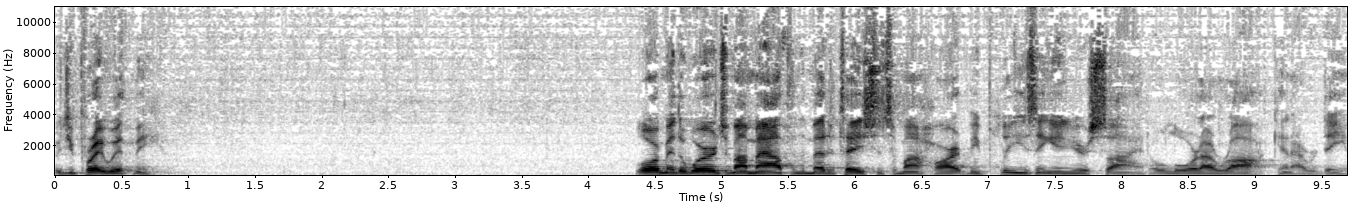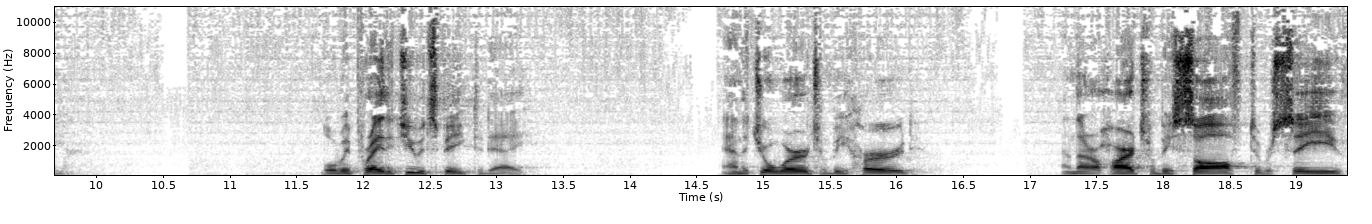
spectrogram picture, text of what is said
Would you pray with me? Lord, may the words of my mouth and the meditations of my heart be pleasing in your sight, O oh Lord, our rock and our redeemer. Lord, we pray that you would speak today and that your words will be heard and that our hearts will be soft to receive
